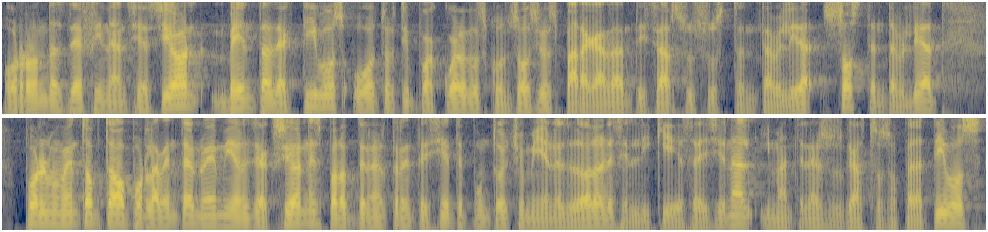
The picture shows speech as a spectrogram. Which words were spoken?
o rondas de financiación, venta de activos u otro tipo de acuerdos con socios para garantizar su sustentabilidad. sustentabilidad. Por el momento ha optado por la venta de 9 millones de acciones para obtener 37.8 millones de dólares en liquidez adicional y mantener sus gastos operativos.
